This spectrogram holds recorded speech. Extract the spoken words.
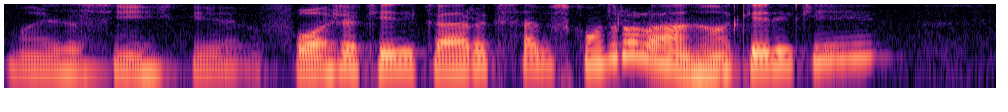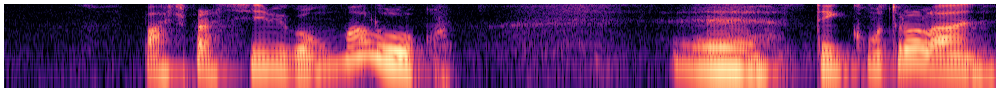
mas assim, foge aquele cara que sabe se controlar, não aquele que parte para cima igual um maluco. É, tem que controlar, né?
